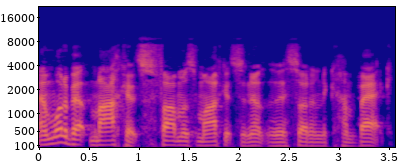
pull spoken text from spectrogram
And what about markets, farmers markets, and they're starting to come back?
